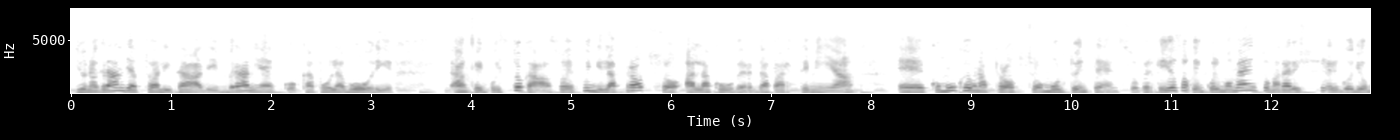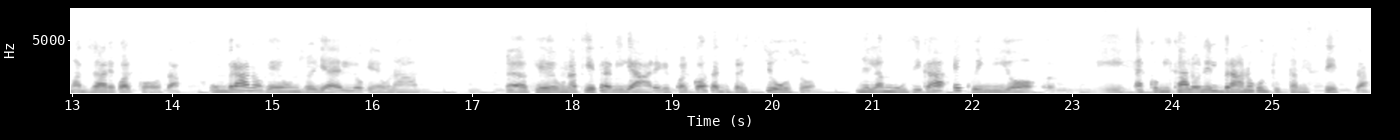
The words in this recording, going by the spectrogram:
di una grande attualità, dei brani, ecco, capolavori anche in questo caso e quindi l'approccio alla cover da parte mia è comunque un approccio molto intenso perché io so che in quel momento magari scelgo di omaggiare qualcosa, un brano che è un gioiello, che è una, eh, che è una pietra miliare, che è qualcosa di prezioso nella musica e quindi io eh, mi, ecco, mi calo nel brano con tutta me stessa.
